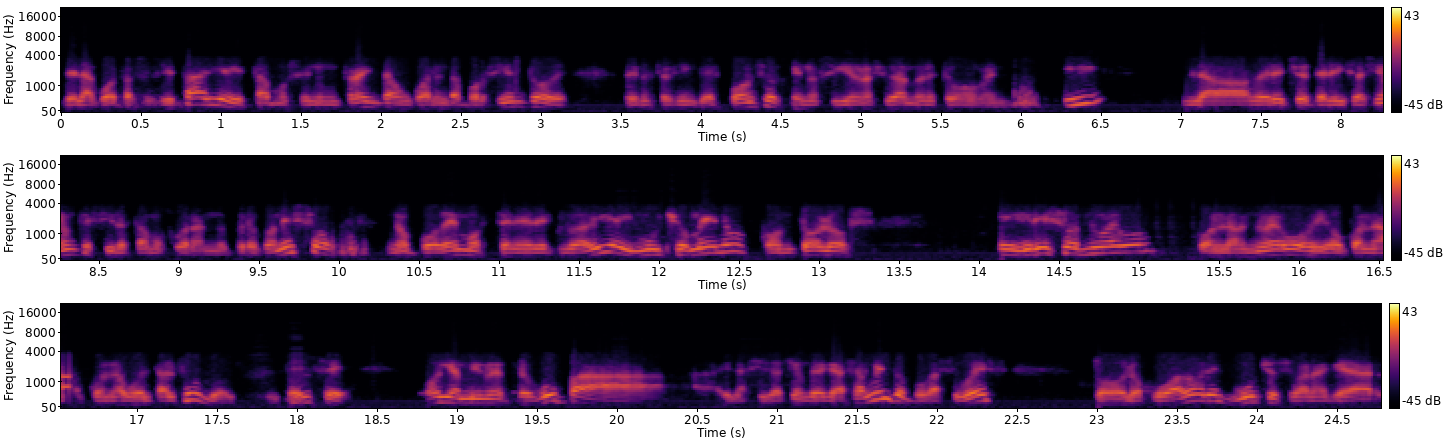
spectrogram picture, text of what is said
de la cuota societaria y estamos en un 30 o un 40% de, de nuestros sponsors que nos siguieron ayudando en este momento. Y los derechos de televisación que sí lo estamos cobrando, pero con eso no podemos tener el club a día y mucho menos con todos los egresos nuevos, con los nuevos eh, o con la, con la vuelta al fútbol. Entonces, hoy a mí me preocupa la situación que queda Sarmiento, porque a su vez todos los jugadores, muchos se van a quedar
